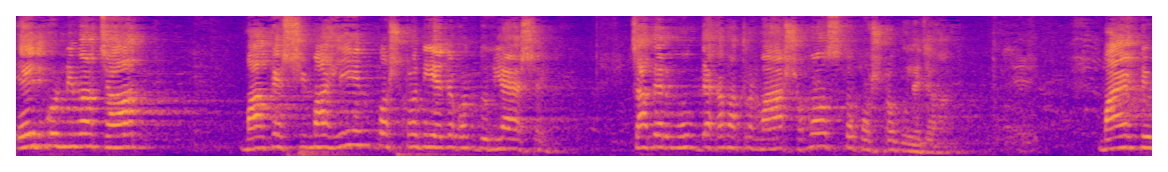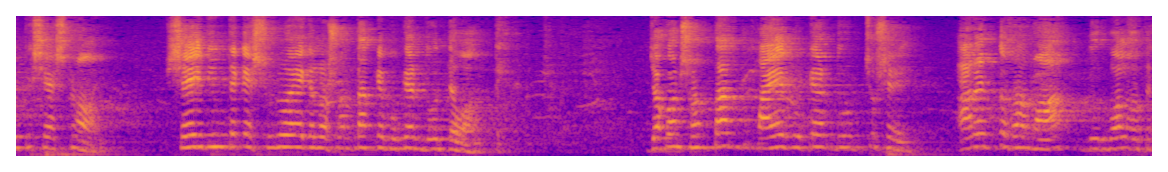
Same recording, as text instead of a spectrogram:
এই পূর্ণিমার চাঁদ মাকে সীমাহীন কষ্ট দিয়ে যখন দুনিয়ায় আসে, চাঁদের মুখ দেখা মাত্র মা সমস্ত কষ্ট ভুলে যান। মায়ের ডিউটি শেষ নয়, সেই দিন থেকে শুরু হয়ে গেল সন্তানকে বুকের দুধ দেওয়া। যখন সন্তান মায়ের বুকের দুধ চুষে, আরেক দফা মা দুর্বল হতে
